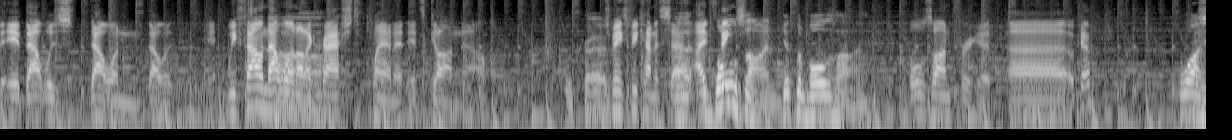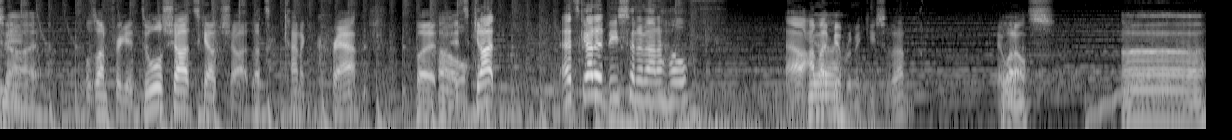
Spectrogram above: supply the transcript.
it, that was that one that was we found that one on a crashed planet. It's gone now, crap. which makes me kind of sad. Uh, I think Volzon. Get the Volzon. Bull's on frigate. Uh, okay. Why not? Volzon frigate. Dual shot, scout shot. That's kind of crap, but Oh. it's got it's got a decent amount of health. Uh, I might be able to make use of that. Okay, what Yeah. else? Uh,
